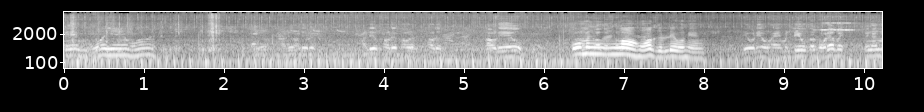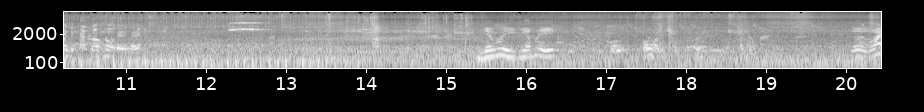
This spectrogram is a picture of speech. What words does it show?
เอ็มโอ้ยโอ้ยเอาเร็วเอาเร็วเอาเร็วเข้าเร็วเข้าเร็วเข้าเร็วโอ้มันงอหัวขึ้นเร็วแฮงเร็วเร็วไงมันเร็วก็บอกแล้วไปไม่งั้นมันจะกัดเราเข้าแต่ไหน เยียบไปอีกเยียบไปอีกของมันเออไว้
